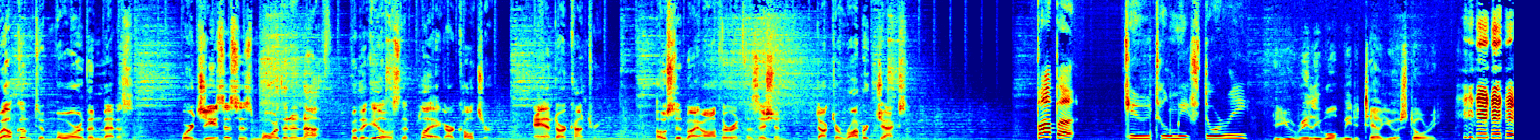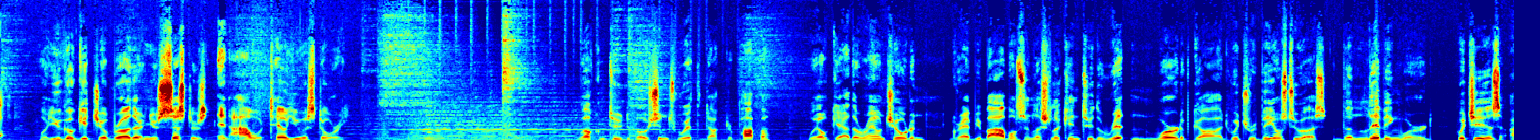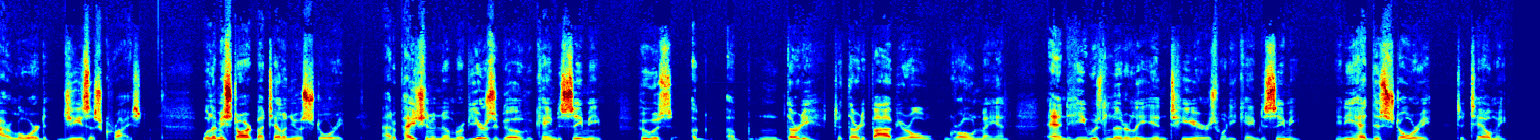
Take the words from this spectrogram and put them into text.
Welcome to More Than Medicine, where Jesus is more than enough for the ills that plague our culture and our country. Hosted by author and physician Dr. Robert Jackson. Papa, can you tell me a story? Do you really want me to tell you a story? well, you go get your brother and your sisters, and I will tell you a story. Welcome to Devotions with Dr. Papa. Well, gather around, children, grab your Bibles, and let's look into the written Word of God, which reveals to us the living Word, which is our Lord Jesus Christ. Well, let me start by telling you a story. I had a patient a number of years ago who came to see me who was a, a 30 to 35 year old grown man, and he was literally in tears when he came to see me. And he had this story to tell me.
